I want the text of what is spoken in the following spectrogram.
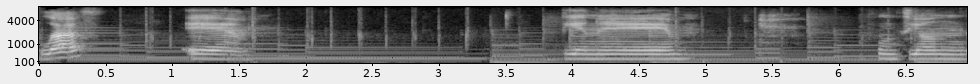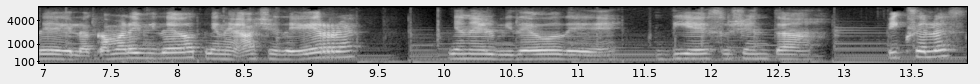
Glass, eh, tiene función de la cámara y video, tiene HDR, tiene el video de 1080 píxeles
